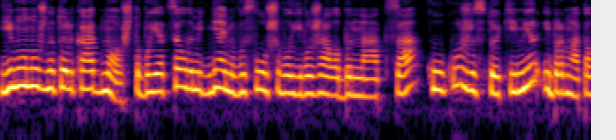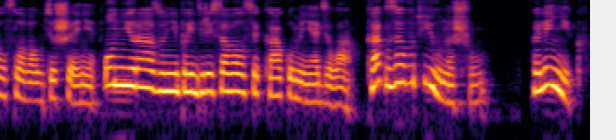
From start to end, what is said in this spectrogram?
Ему нужно только одно, чтобы я целыми днями выслушивал его жалобы на отца, куку, жестокий мир и бормотал слова утешения. Он ни разу не поинтересовался, как у меня дела. Как зовут юношу?» «Калиник».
